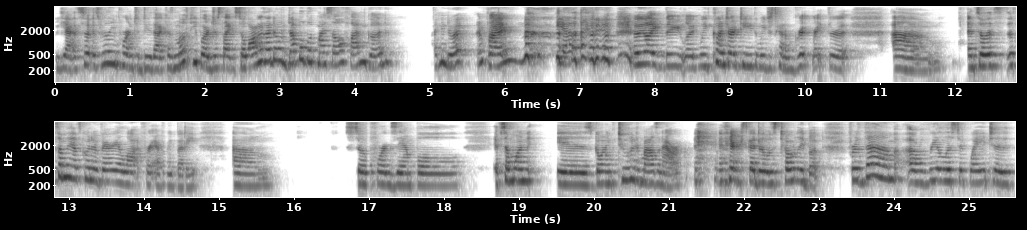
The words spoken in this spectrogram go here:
yeah, so it's really important to do that because most people are just like, so long as I don't double book myself, I'm good. I can do it. I'm fine. Yeah. and we like they like we clench our teeth and we just kind of grit right through it. Um, and so it's it's something that's going to vary a lot for everybody. Um, so for example, if someone is going 200 miles an hour and their schedule is totally booked, for them a realistic way to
